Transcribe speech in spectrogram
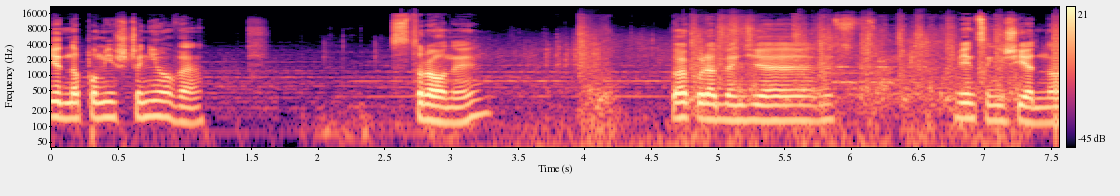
Jednopomieszczeniowe. Strony. Tu akurat będzie więcej niż jedno.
